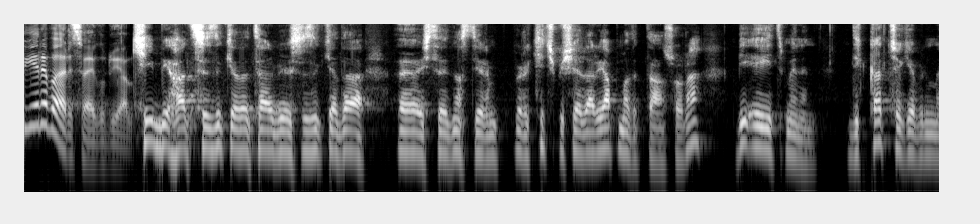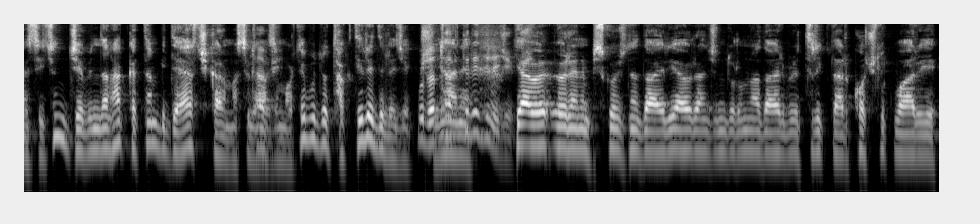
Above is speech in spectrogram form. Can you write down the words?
yere bari saygı duyalım. Ki bir hadsizlik ya da terbiyesizlik ya da e, işte nasıl diyelim böyle hiçbir şeyler yapmadıktan sonra bir eğitmenin dikkat çekebilmesi için cebinden hakikaten bir değer çıkarması lazım ortaya. Bu da takdir edilecek Bu bir da şey. takdir edilecek Ya ö- öğrenim psikolojisine dair ya öğrencinin durumuna dair böyle trikler, koçluk vari,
